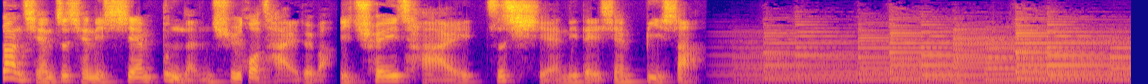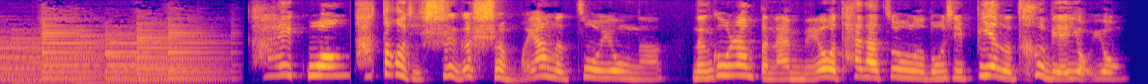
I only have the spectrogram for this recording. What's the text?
赚钱之前，你先不能去破财，对吧？你催财之前，你得先避煞。开光它到底是一个什么样的作用呢？能够让本来没有太大作用的东西变得特别有用？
